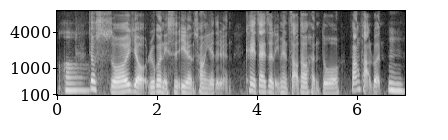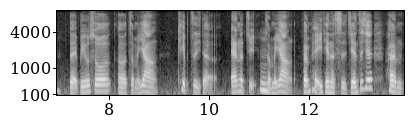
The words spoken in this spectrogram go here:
哦，就所有如果你是艺人创业的人，可以在这里面找到很多方法论。嗯对，比如说呃，怎么样 keep 自己的 energy，、嗯怎么样分配一天的时间，这些很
